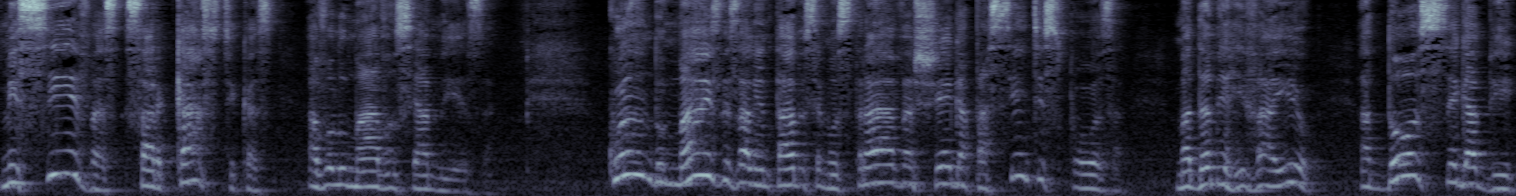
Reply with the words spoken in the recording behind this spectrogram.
Missivas sarcásticas avolumavam-se à mesa. Quando mais desalentado se mostrava, chega a paciente esposa, Madame Rivail, a doce Gabi,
